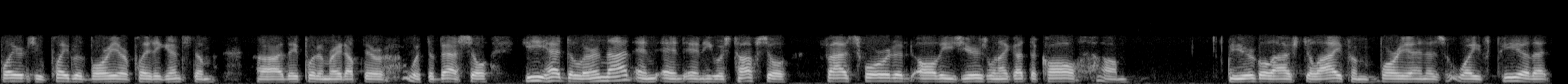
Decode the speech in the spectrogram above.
players who played with Borje or played against him, uh, they put him right up there with the best. So he had to learn that, and and and he was tough. So fast forwarded all these years when I got the call um, a year ago last July from Borje and his wife Pia that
